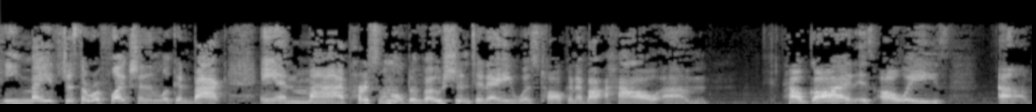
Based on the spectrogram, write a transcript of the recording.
teammates just a reflection and looking back. And my personal devotion today was talking about how um how god is always um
